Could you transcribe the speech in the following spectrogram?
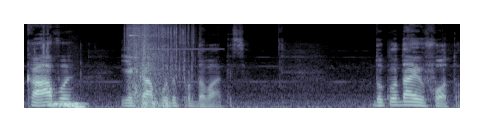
кави, яка буде продаватися. Докладаю фото.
